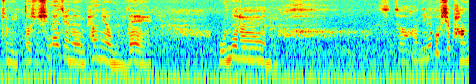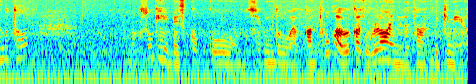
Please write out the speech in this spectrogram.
좀 입덧이 심해지는 편이었는데 오늘은 하, 진짜 한 7시 반부터 막 속이 메스껍고 지금도 약간 토가 여기까지 올라와 있는 듯한 느낌이에요.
